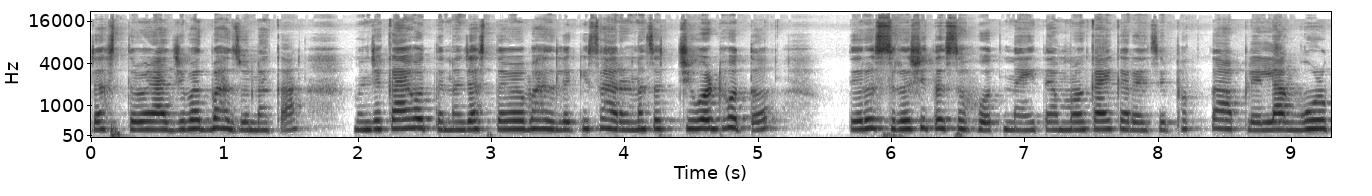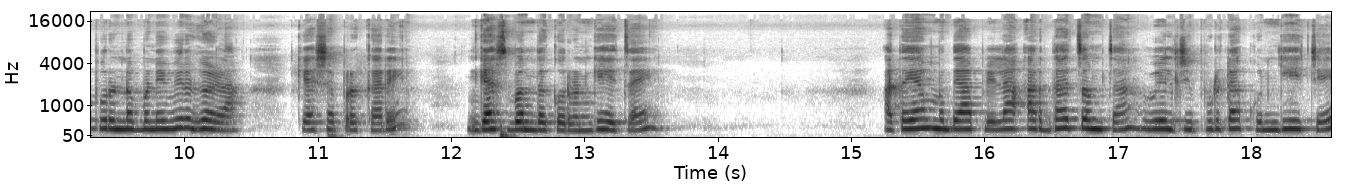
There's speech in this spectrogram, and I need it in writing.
जास्त वेळ अजिबात भाजू नका. म्हणजे काय होतं ना जास्त वेळ भाजलं की सारण असं चिवट होतं. ते रसरशीत असं होत नाही. त्यामुळं काय करायचं आहे फक्त आपल्याला गूळ पूर्णपणे विरघळला की अशा प्रकारे गॅस बंद करून घ्यायचा आहे आता यामध्ये आपल्याला अर्धा चमचा वेलची पूड टाकून घ्यायचे.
